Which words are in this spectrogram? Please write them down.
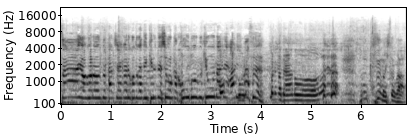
さあヨゴローザ立ち上がることができるでしょうか。後頭部強打であります。ーこれまたあのー、2の人が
